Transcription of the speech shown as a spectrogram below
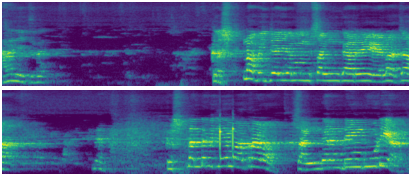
ആരാ ജയിച്ചത്? കൃഷ്ണ വിജയം ശങ്കരേണ കൃഷ്ണന്റെ വിജയം മാത്രമാണോ? ശങ്കരന്റെയും കൂടിയാണ്.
